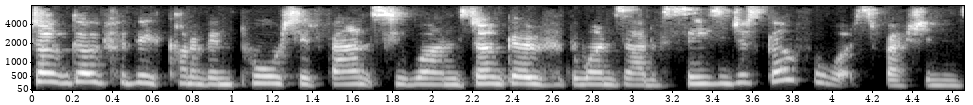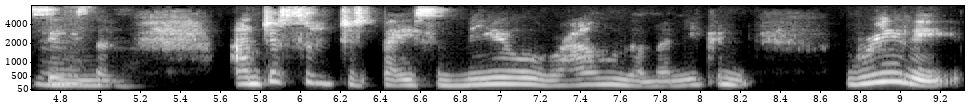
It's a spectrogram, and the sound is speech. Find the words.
Don't go for the kind of imported fancy ones. Don't go for the ones out of season. Just go for what's fresh and in season, mm. and just sort of just base a meal around them. And you can really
